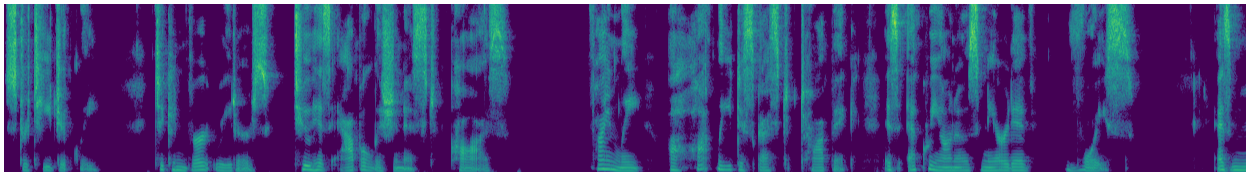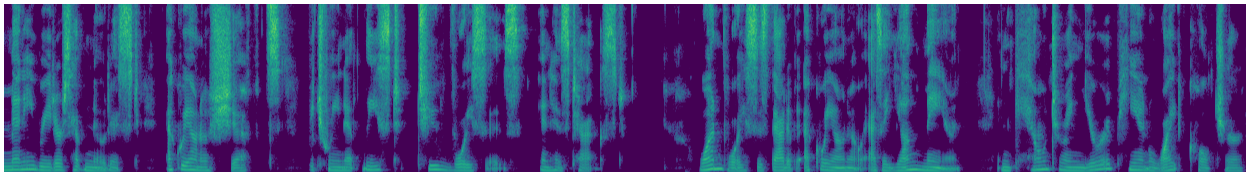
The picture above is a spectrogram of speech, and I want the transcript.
strategically to convert readers to his abolitionist cause? Finally, a hotly discussed topic is Equiano's narrative voice. As many readers have noticed, Equiano shifts between at least two voices in his text. One voice is that of Equiano as a young man encountering European white culture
